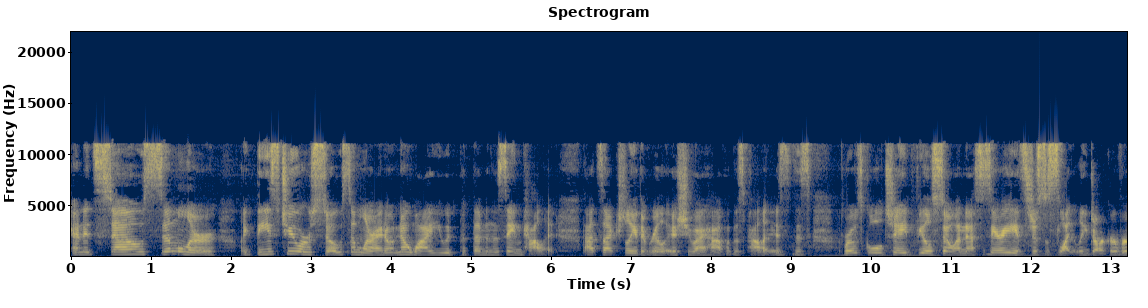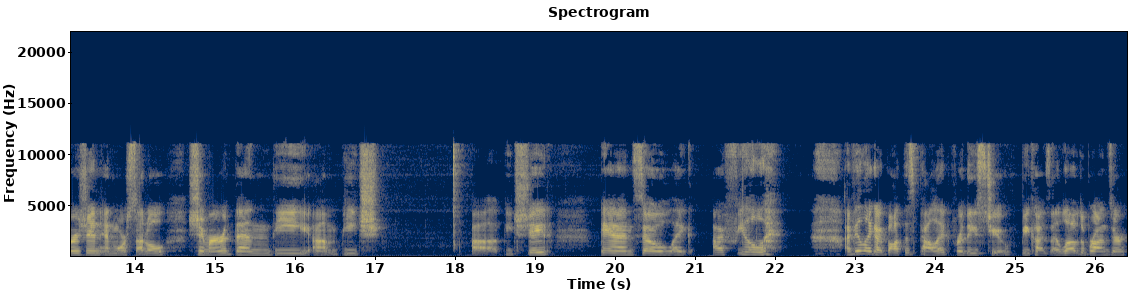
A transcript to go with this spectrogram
and it's so similar. Like these two are so similar. I don't know why you would put them in the same palette. That's actually the real issue I have with this palette is this rose gold shade feels so unnecessary. It's just a slightly darker version and more subtle shimmer than the um, beach uh, beach shade. And so like I feel I feel like I bought this palette for these two because I love the bronzer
